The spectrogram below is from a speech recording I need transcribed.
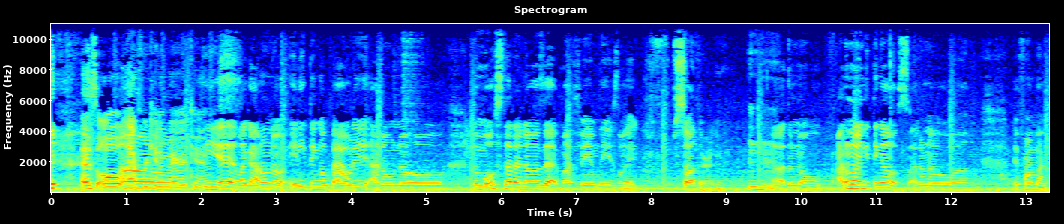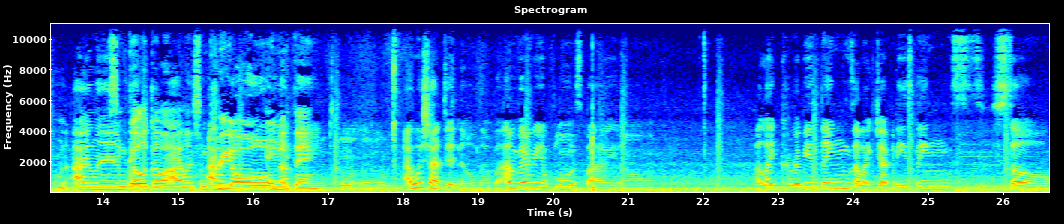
As all Um, African Americans. Yeah, like I don't know anything about it. I don't know. The most that I know is that my family is like Southern. hmm I don't know. I don't know anything else. I don't know um, if I'm like from an island. Some Gullah Gullah Island, some I don't know Creole, nothing. Mm-mm. I wish I did know though, but I'm very influenced by. Um, I like Caribbean things. I like Japanese things. So,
